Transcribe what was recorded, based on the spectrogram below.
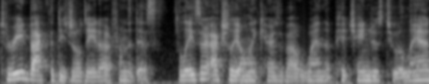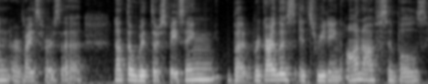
To read back the digital data from the disk, the laser actually only cares about when the pit changes to a land or vice versa, not the width or spacing, but regardless, it's reading on off symbols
